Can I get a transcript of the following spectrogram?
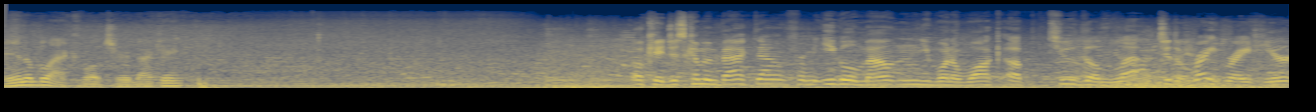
And a black vulture, back Becky. Okay, just coming back down from Eagle Mountain, you want to walk up to the left, to the right, right here,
